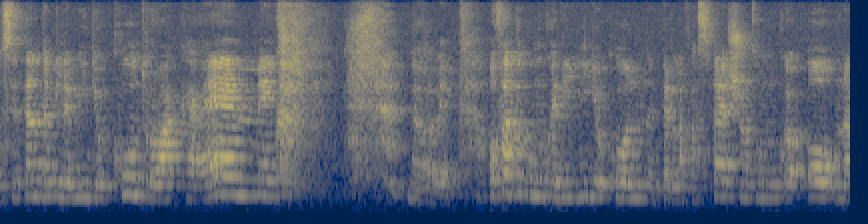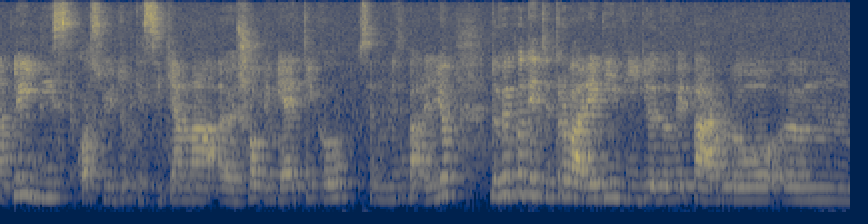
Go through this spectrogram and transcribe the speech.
70.000 video contro H&M, no vabbè, ho fatto comunque dei video con, per la fast fashion, comunque ho una playlist qua su YouTube che si chiama uh, Shopping Etico, se non mi sbaglio, dove potete trovare dei video dove parlo... Um,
